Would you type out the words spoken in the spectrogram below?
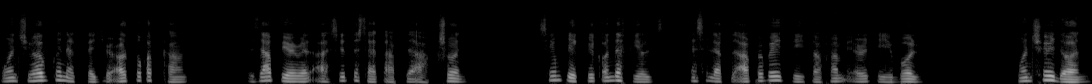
Once you have connected your Outlook account, Zapier will ask you to set up the action. Simply click on the fields and select the appropriate data from Airtable. Once you're done,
